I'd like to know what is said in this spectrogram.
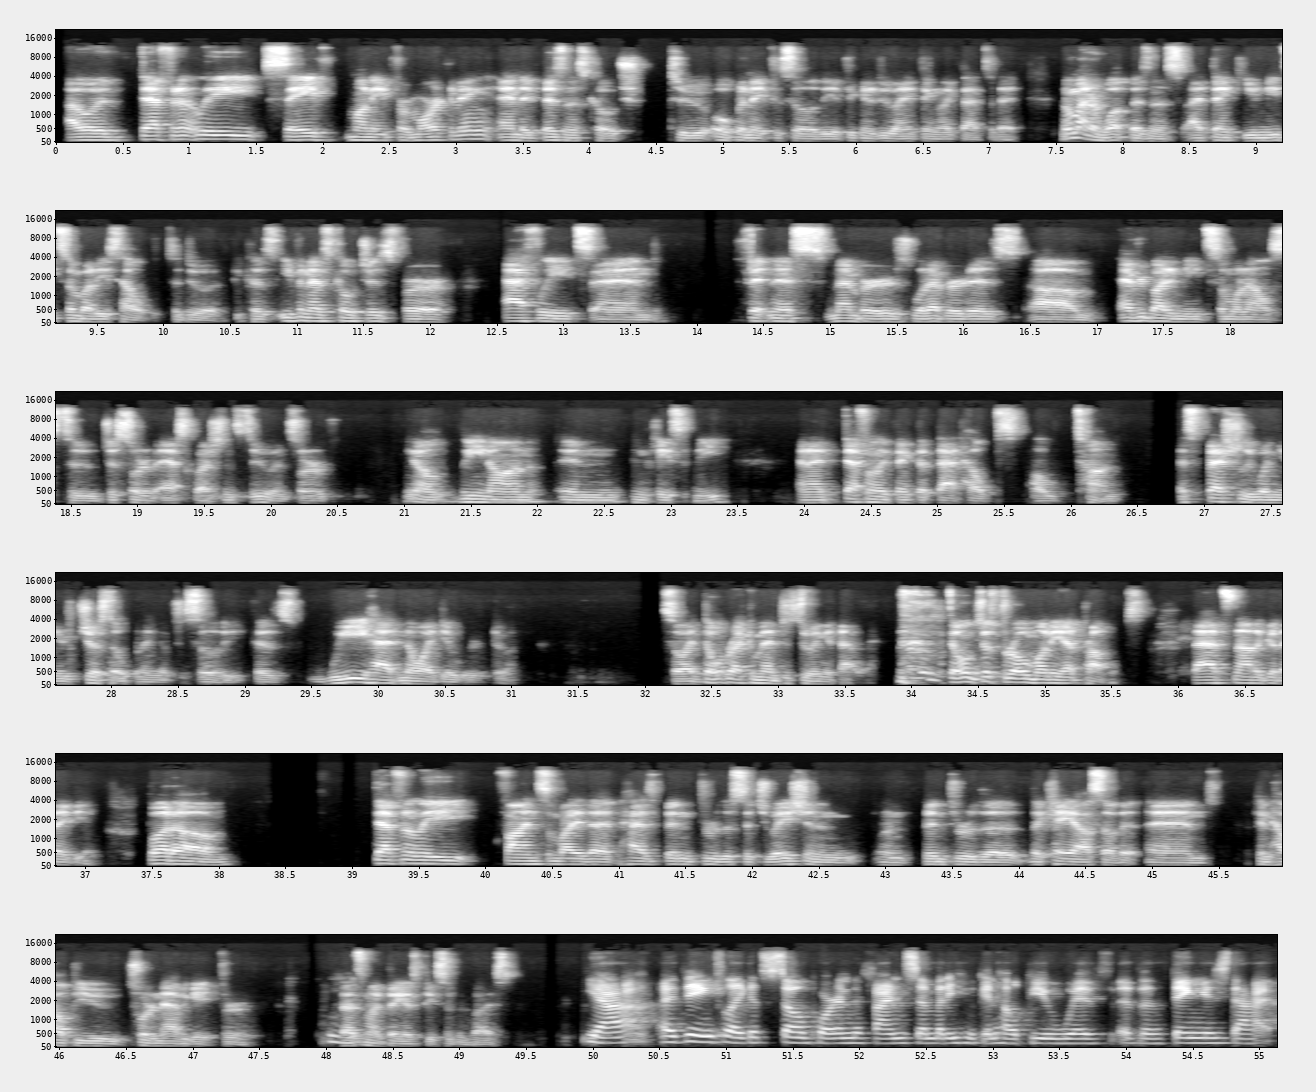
I would definitely save money for marketing and a business coach to open a facility if you're going to do anything like that today. No matter what business, I think you need somebody's help to do it because even as coaches for athletes and fitness members, whatever it is, um, everybody needs someone else to just sort of ask questions to and sort of, you know, lean on in in case of need. And I definitely think that that helps a ton especially when you're just opening a facility, because we had no idea what we were doing. So I don't recommend just doing it that way. don't just throw money at problems. That's not a good idea. But um, definitely find somebody that has been through the situation and, been through the the chaos of it and can help you sort of navigate through. Mm-hmm. That's my biggest piece of advice. Yeah, I think like it's so important to find somebody who can help you with the things that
